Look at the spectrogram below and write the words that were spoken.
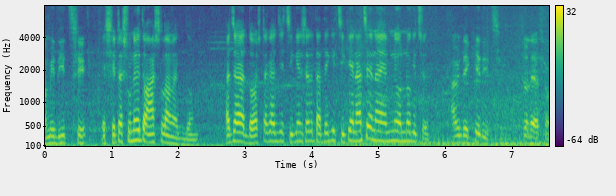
আমি দিচ্ছি। সেটা শুনেই তো আসলাম একদম। আচ্ছা দশ টাকার যে চিকেন সাথে তাতে কি চিকেন আছে না এমনি অন্য কিছু? আমি দেখিয়ে দিচ্ছি চলে আসো।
